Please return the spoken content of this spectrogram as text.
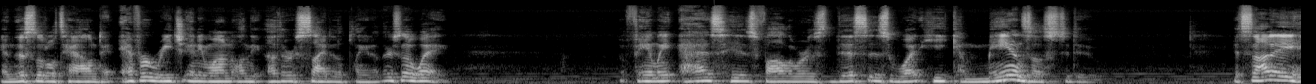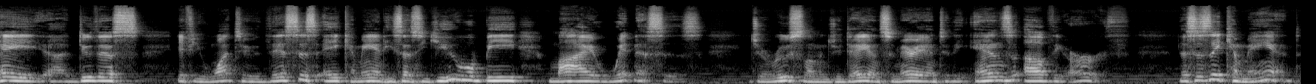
in this little town to ever reach anyone on the other side of the planet? There's no way. But family, as his followers, this is what he commands us to do. It's not a, hey, uh, do this if you want to. This is a command. He says, You will be my witnesses. Jerusalem and Judea and Samaria and to the ends of the earth. This is a command.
